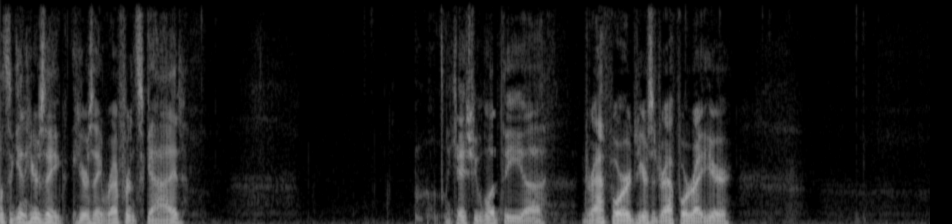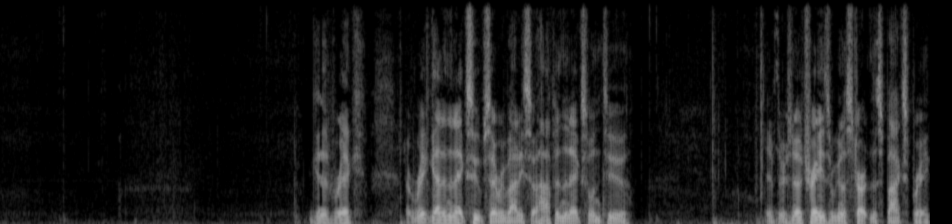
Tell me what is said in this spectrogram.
Once again, here's a here's a reference guide. In case you want the uh, draft board, here's a draft board right here. Good, Rick. Rick got in the next hoops, everybody, so hop in the next one too. If there's no trades, we're going to start this box break.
